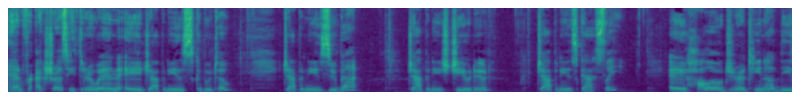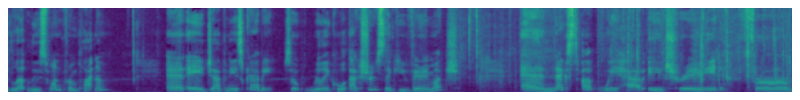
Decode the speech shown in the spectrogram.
And for extras, he threw in a Japanese Kabuto, Japanese Zubat, Japanese Geodude, Japanese Gastly, a Holo Giratina, the Let Loose one from Platinum, and a Japanese Krabby. So really cool extras, thank you very much. And next up we have a trade from,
